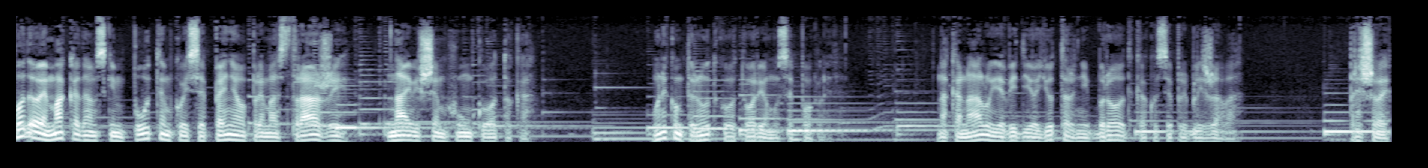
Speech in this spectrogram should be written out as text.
Hodao je makadamskim putem koji se penjao prema straži najvišem humku otoka. U nekom trenutku otvorio mu se pogled. Na kanalu je vidio jutarnji brod kako se približava. Prešao je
